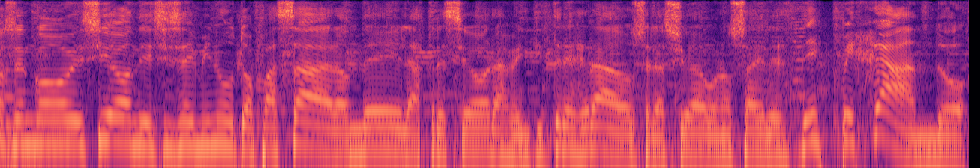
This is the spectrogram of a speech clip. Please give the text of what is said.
Seguimos en Congovisión, 16 minutos pasaron de las 13 horas 23 grados en la ciudad de Buenos Aires, despejando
